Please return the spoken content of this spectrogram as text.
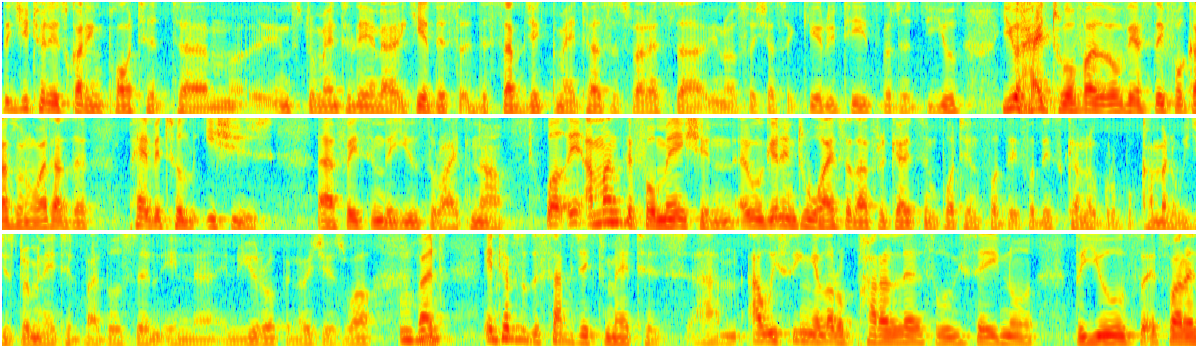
the G20 is quite important um, instrumentally, and I hear this the subject matters as far as uh, you know social security, but the youth. You had to obviously focus on what are the pivotal issues uh, facing the youth right now. Well, amongst the formation, uh, we'll get into why South Africa is important for the for this kind of group of company, which is dominated by those in in, uh, in Europe and Asia as well. But in terms of the subject matters, um, are we seeing a lot of parallels where we say, you know, the youth, as far as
